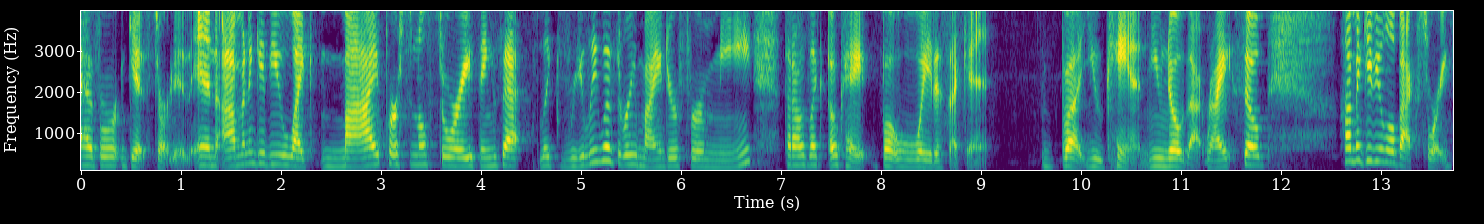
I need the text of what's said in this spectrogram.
ever get started. And I'm going to give you like my personal story, things that like really was a reminder for me that I was like, okay, but wait a second. But you can. You know that, right? So I'm going to give you a little backstory.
